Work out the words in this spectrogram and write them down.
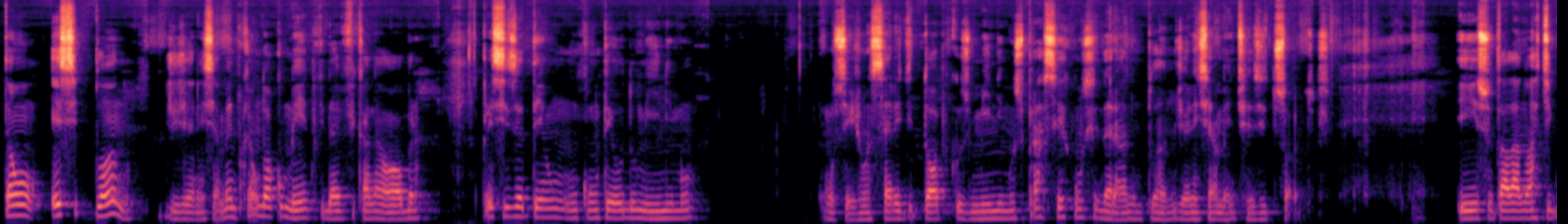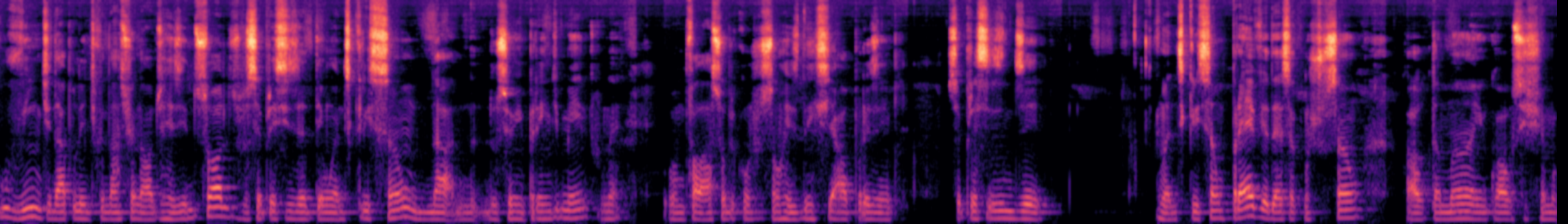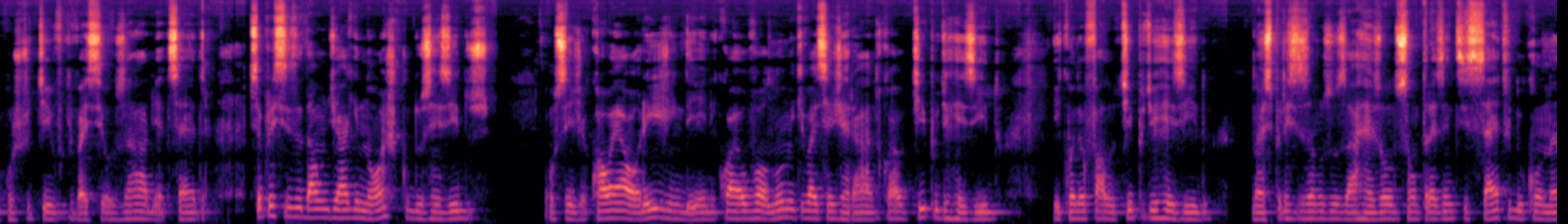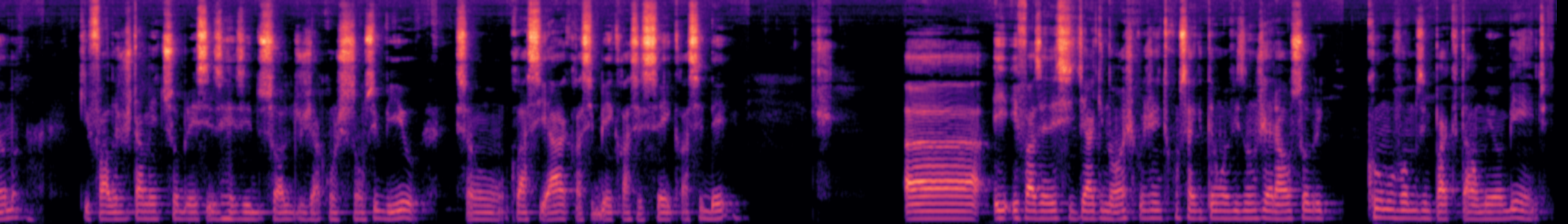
Então, esse plano de gerenciamento, que é um documento que deve ficar na obra, precisa ter um, um conteúdo mínimo, ou seja, uma série de tópicos mínimos para ser considerado um plano de gerenciamento de resíduos sólidos. E isso está lá no artigo 20 da Política Nacional de Resíduos Sólidos. Você precisa ter uma descrição da, do seu empreendimento, né? Vamos falar sobre construção residencial, por exemplo. Você precisa dizer uma descrição prévia dessa construção, qual o tamanho, qual o sistema construtivo que vai ser usado e etc. Você precisa dar um diagnóstico dos resíduos, ou seja, qual é a origem dele, qual é o volume que vai ser gerado, qual é o tipo de resíduo. E quando eu falo tipo de resíduo, nós precisamos usar a resolução 307 do CONAMA, que fala justamente sobre esses resíduos sólidos da construção civil, que são classe A, classe B, classe C e classe D. Uh, e, e fazendo esse diagnóstico, a gente consegue ter uma visão geral sobre como vamos impactar o meio ambiente.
